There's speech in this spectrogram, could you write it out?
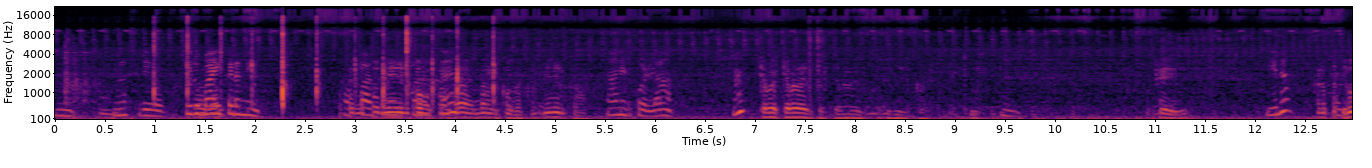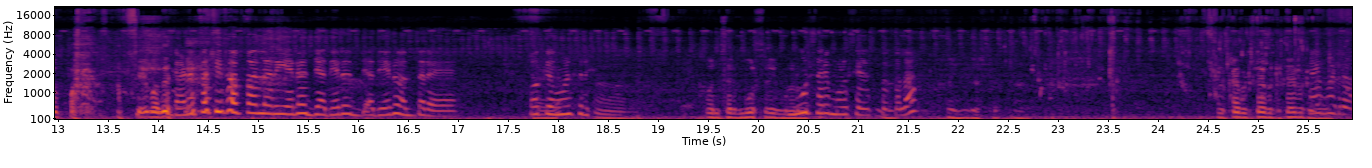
ಹ್ಞೂ ಸರಿ ಹೋಗು ಚಿರು ಬಾಯಿ ಕಡೆ ನಾನು ಇಟ್ಕೊಳ್ಳಾ ಏನು? ಗಣಪತಿ ಬಪ್ಪ ಗಣಪತಿ ಅಲ್ಲ ರೀ ಏನೋ ಅದೇನೋ ಅದೇನೋ ಅಂತಾರೆ. ಓಕೆ ಮೂರು ಸರಿ. ಒಂದ್ಸರಿ ಮೂರು ಸರಿ ಮೂರು ಸರಿ ಮುಳುಗ್ ಸೇರಿಸ್ಬೇಕಲ್ಲ ಕೈ ಬಿಟ್ಟು ಕೈ ಬಿಟ್ಟು ಕೈ ಬಿಟ್ಟು ಕೈ ಬಿಡ್ರು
